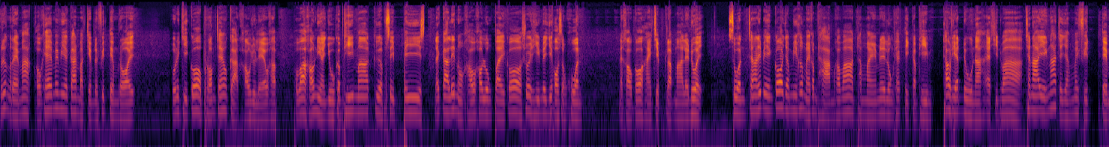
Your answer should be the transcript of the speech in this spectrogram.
เรื่องอะไรมาก เขาแค่ไม่มีอาการบาดเจ็บเลยฟิตเต็มร้อย โอริกิก็พร้อมใช้โอกาสเขาอยู่แล้วครับ เพราะว่าเขาเนี่ยอยู่กับทีมมาเกือบ 10 ปี และการเล่นของเขาเขาลงไปก็ช่วยทีมได้เยอะพอสมควร และเขาก็หายเจ็บกลับมาแล้วด้วย ส่วนชนะทิพย์เองก็ยังมีเครื่องหมายคำถามครับว่าทำไมไม่ได้ลงแท็กติกกับทีม เท่าเที่แอดดูนะแอดคิดว่าชนะเองน่าจะยังไม่ฟิตเต็ม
